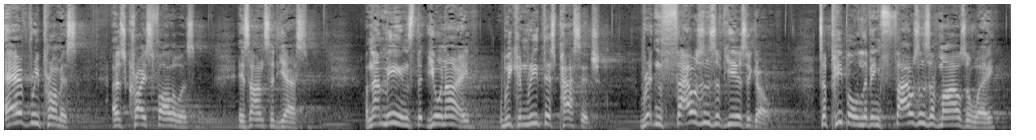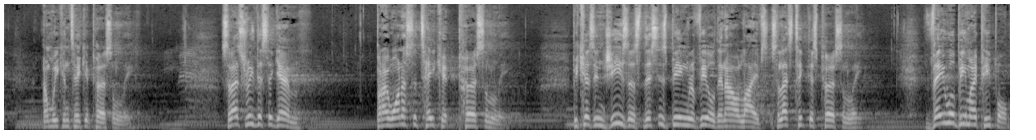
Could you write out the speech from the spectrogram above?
Every promise as Christ followers is answered yes. And that means that you and I, we can read this passage written thousands of years ago to people living thousands of miles away, and we can take it personally. So let's read this again. But I want us to take it personally. Because in Jesus, this is being revealed in our lives. So let's take this personally. They will be my people,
